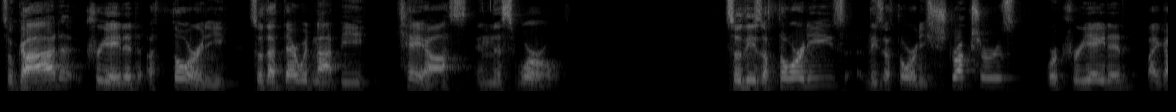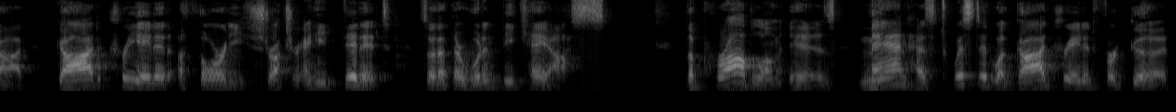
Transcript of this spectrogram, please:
So God created authority so that there would not be chaos in this world. So these authorities, these authority structures were created by God. God created authority structure, and He did it so that there wouldn't be chaos. The problem is man has twisted what God created for good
